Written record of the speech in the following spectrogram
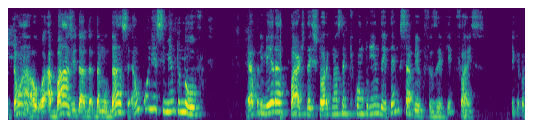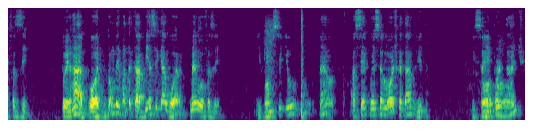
Então, a, a base da, da, da mudança é um conhecimento novo. É a primeira parte da história que nós temos que compreender. Temos que saber o que fazer. O que, que faz? O que, que é para fazer? Estou errado? Ótimo. Então levanta a cabeça e agora. Como é que eu vou fazer? E vamos seguir o, né, a sequência lógica da vida. Isso aí é importante.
